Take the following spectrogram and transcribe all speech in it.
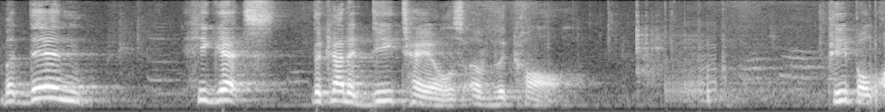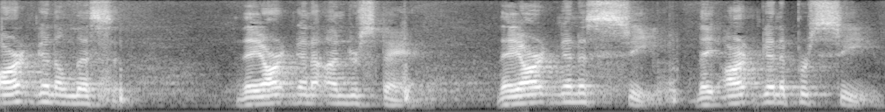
But then he gets the kind of details of the call. People aren't going to listen, they aren't going to understand, they aren't going to see, they aren't going to perceive.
